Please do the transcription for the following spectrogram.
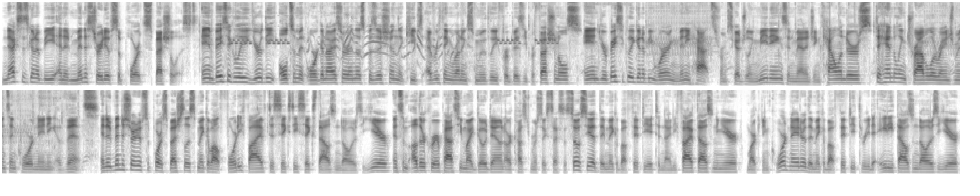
Next is going to be an administrative support specialist. And basically, you're the ultimate organizer in this position that keeps everything running smoothly for busy professionals. And you're basically going to be wearing many hats from scheduling meetings and managing calendars to handling travel arrangements and coordinating events. And administrative support specialists make about $45 to $66,000 a year. And some other career paths you might go down are customer success associate. They make about 58 to 95,000 a year. Marketing coordinator, they make about 53 to $80,000 a year.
